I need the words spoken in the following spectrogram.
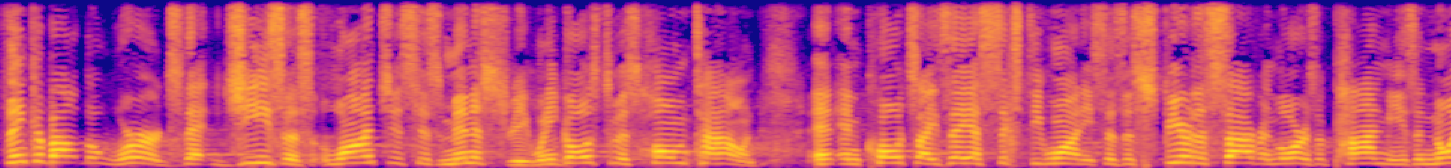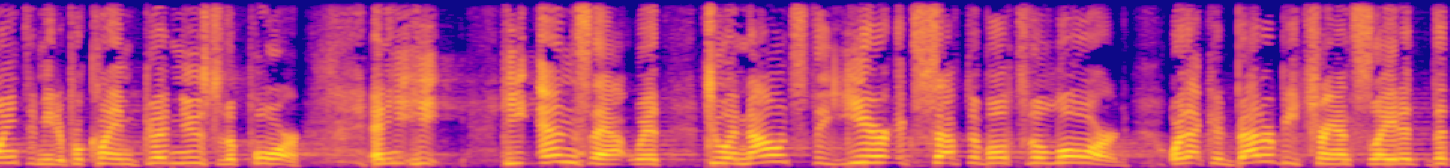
Think about the words that Jesus launches his ministry when he goes to his hometown and, and, quotes Isaiah 61. He says, The Spirit of the sovereign Lord is upon me. He's anointed me to proclaim good news to the poor. And he, he, he ends that with, To announce the year acceptable to the Lord. Or that could better be translated, the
